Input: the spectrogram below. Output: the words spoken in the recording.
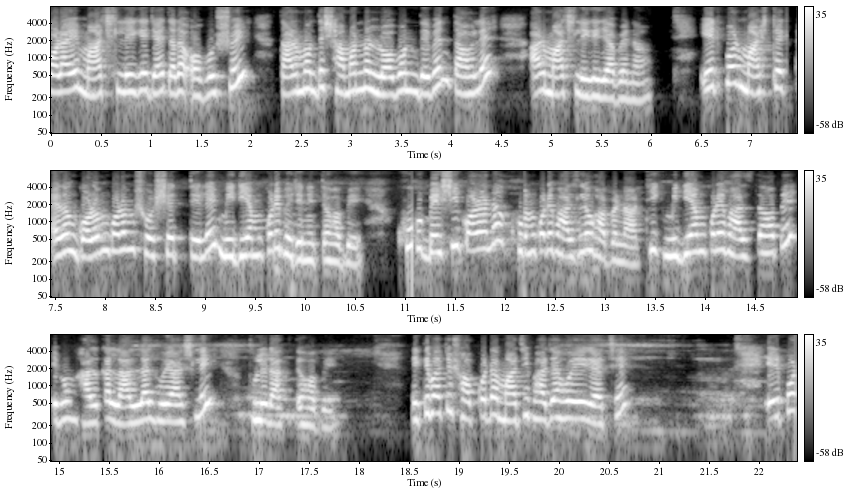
কড়াইয়ে মাছ লেগে যায় তারা অবশ্যই তার মধ্যে সামান্য লবণ দেবেন তাহলে আর মাছ লেগে যাবে না। এরপর মাছটা একদম গরম গরম সর্ষের তেলে মিডিয়াম করে ভেজে নিতে হবে। খুব বেশি করা না, খুব করে ভাজলেও হবে না। ঠিক মিডিয়াম করে ভাজতে হবে এবং হালকা লাল লাল হয়ে আসলেই তুলে রাখতে হবে। দেখতে পাচ্ছ সবকটা মাছই ভাজা হয়ে গেছে। এরপর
